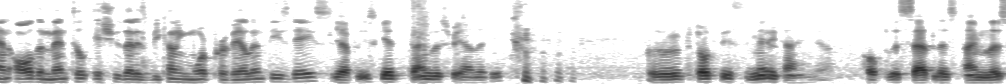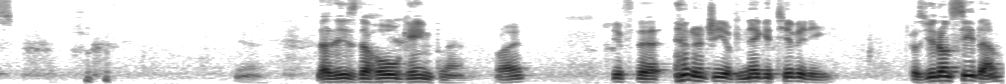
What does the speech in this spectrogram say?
and all the mental issues that is becoming more prevalent these days? Yeah, please get timeless reality. because we've talked this many times. Yeah. Hopeless, sadless, timeless. yeah. That is the whole game plan, right? If the energy of negativity, because you don't see them,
